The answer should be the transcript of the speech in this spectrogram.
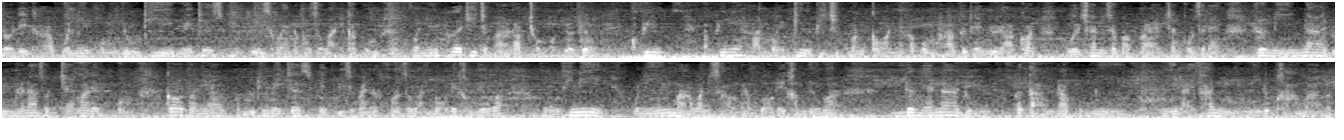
สวัสดีครับ วันนี้ผมอยู่ที่เมเจอร์สปีสแควร์นครสวรรค์ครับผม วันนี้เพื่อที่จะมารับชมภาพยนตร์เรื่องอภิอภินิหารไวกิ้งพิชิตมังกรนะครับผม How to Train Your Dragon เวอร์ชันฉบับไ i แอคชั่นคนแสดง เรื่องนี้น่าดูและน่าสนใจมากเลยผม ก็ตอนนี้ผมอยู่ที่เมเจอร์สปีสแควร์นครสวรรค์บอกได้คำเดียวว่าโหที่นี่วันนี้มาวันเสาร์นะบอกได้คำเดียวว่า เรื่องนี้น่าดูก็ตามนะผมมีมีหลายท่านมีลูกค้ามาแบบ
